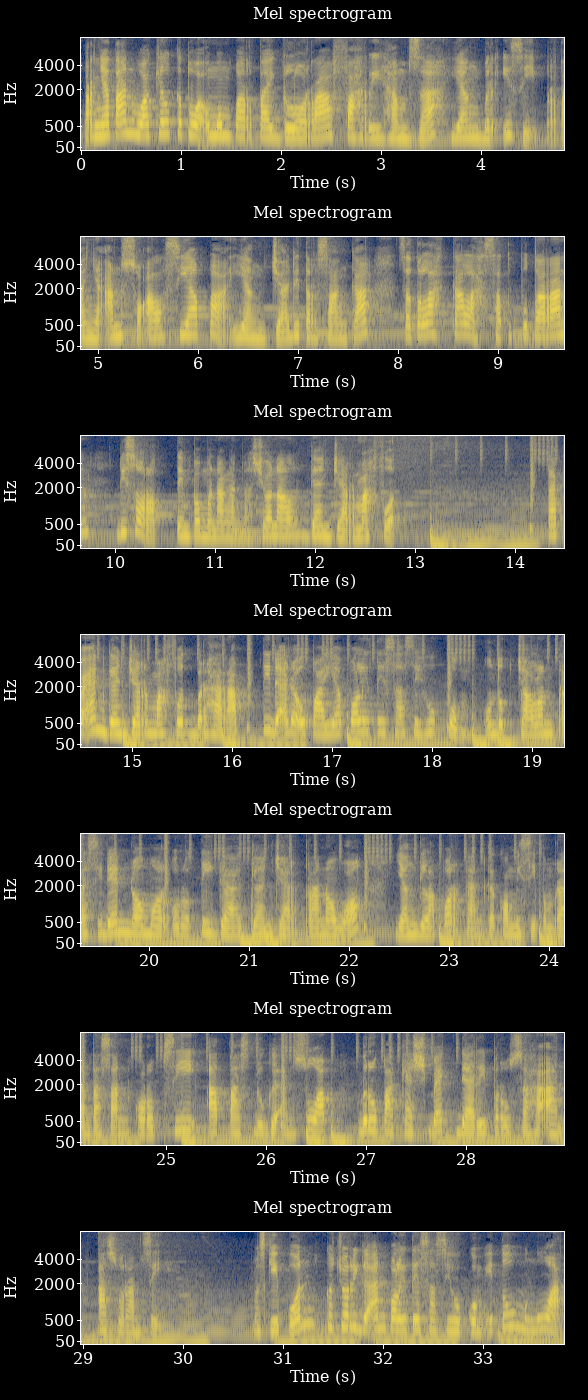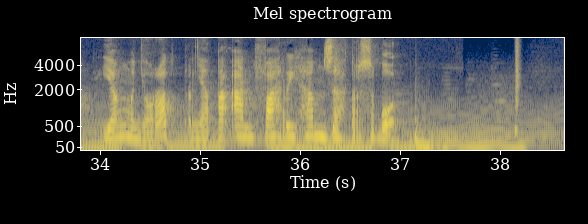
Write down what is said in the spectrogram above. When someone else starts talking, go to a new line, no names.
Pernyataan Wakil Ketua Umum Partai Gelora Fahri Hamzah yang berisi pertanyaan soal siapa yang jadi tersangka setelah kalah satu putaran disorot tim pemenangan nasional Ganjar Mahfud. TPN Ganjar Mahfud berharap tidak ada upaya politisasi hukum untuk calon presiden nomor urut 3 Ganjar Pranowo yang dilaporkan ke Komisi Pemberantasan Korupsi atas dugaan suap berupa cashback dari perusahaan asuransi. Meskipun kecurigaan politisasi hukum itu menguat yang menyorot pernyataan Fahri Hamzah tersebut.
